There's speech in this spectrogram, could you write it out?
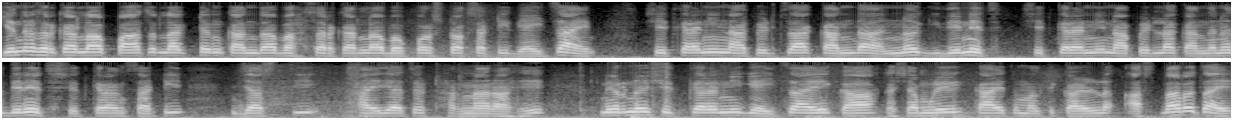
केंद्र सरकारला पाच लाख टन कांदा सरकारला बफर स्टॉकसाठी द्यायचा आहे. शेतकऱ्यांनी नाफेडचा कांदा न देणेच शेतकऱ्यांनी नाफेडला कांदा न देणेच शेतकऱ्यांसाठी जास्ती फायद्याचं ठरणार आहे. निर्णय शेतकऱ्यांनी घ्यायचा आहे का? कशामुळे? काय तुम्हाला ते कळलं असणारच आहे.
